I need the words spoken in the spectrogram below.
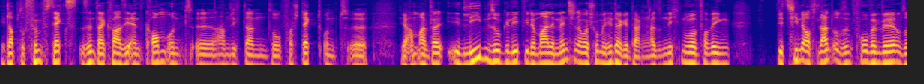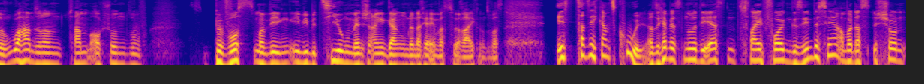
ich glaube, so fünf, sechs sind da quasi entkommen und äh, haben sich dann so versteckt und äh, ja, haben einfach ihr Leben so gelebt wie normale Menschen, aber schon mit Hintergedanken. Also nicht nur von wegen, wir ziehen aufs Land und sind froh, wenn wir unsere Ruhe haben, sondern haben auch schon so bewusst mal wegen irgendwie Beziehungen mit Menschen eingegangen, um dann nachher irgendwas zu erreichen und sowas. Ist tatsächlich ganz cool. Also ich habe jetzt nur die ersten zwei Folgen gesehen bisher, aber das ist schon,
